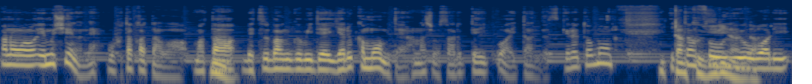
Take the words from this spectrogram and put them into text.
あの、MC のね、お二方はまた別番組でやるかもみたいな話をされてはいたんですけれども、一旦区一旦そうい。う終わり、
